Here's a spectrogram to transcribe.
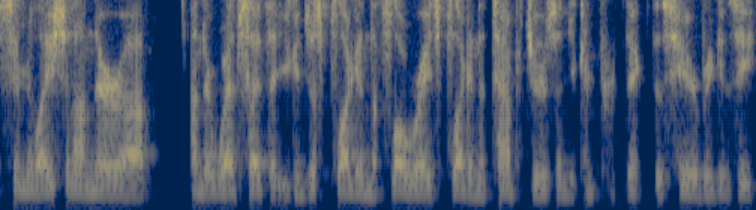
simulation on their uh, on their website that you can just plug in the flow rates, plug in the temperatures, and you can predict this here. But you can see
